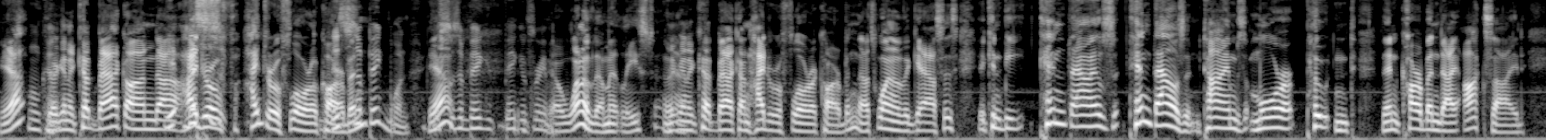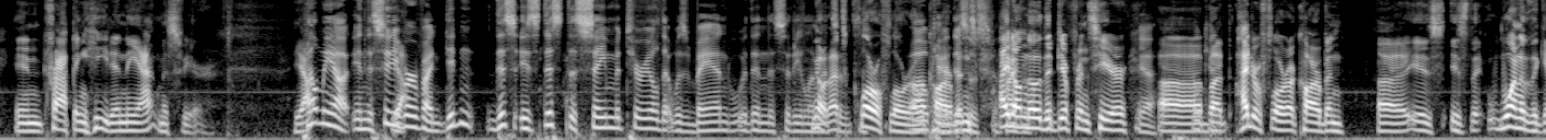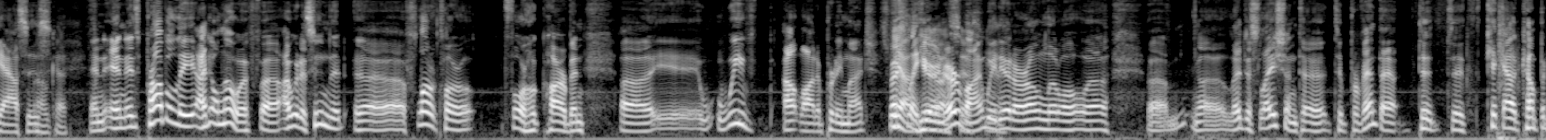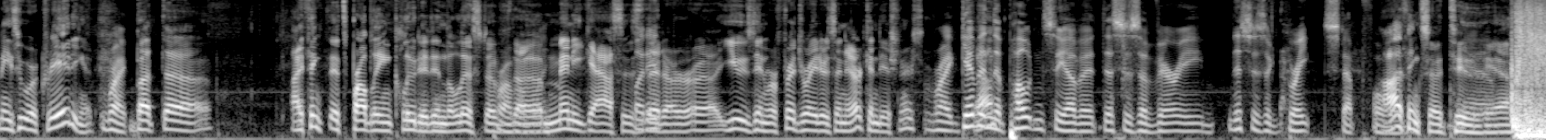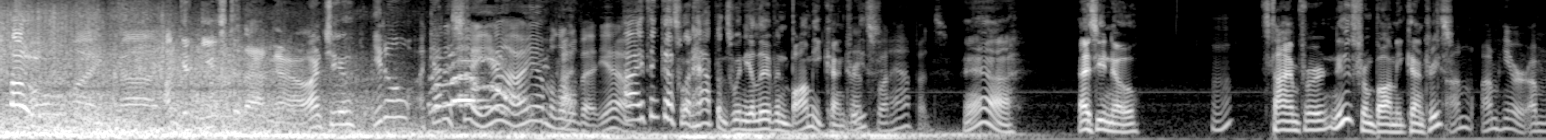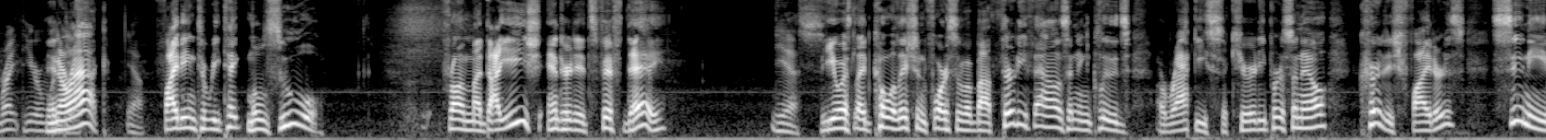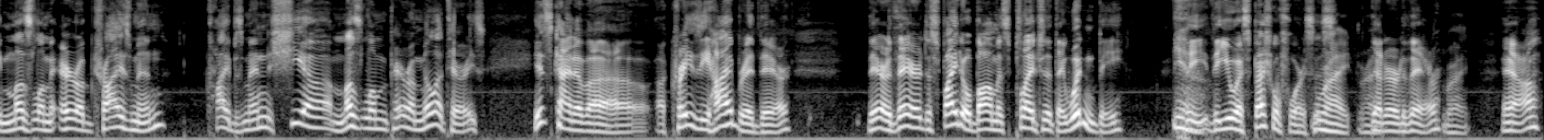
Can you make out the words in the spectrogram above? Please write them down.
Yeah, Okay. they're going to cut back on uh, Yeah, hydro is hydrofluorocarbon. This is a big one. Yeah. This is a big big agreement. Uh, one of them, at least. They're Yeah. going to cut back on hydrofluorocarbon. That's one of the gases. It can be 10,000 10,000 times more potent than carbon dioxide in trapping heat in the atmosphere. Yeah. Help me out. In the city of Irvine, didn't this is this the same material that was banned within the city limits? No, that's of- chlorofluorocarbons. Okay, I don't know the difference here, Yeah, uh, okay. but hydrofluorocarbon uh, is is the one of the gases. Okay. and and it's probably I don't know if uh, I would assume that uh, fluorocarbon uh, we've outlawed it pretty much, especially here in yes, yes, Irvine. We did our own little. Uh, um, uh, legislation to, to prevent that to, to kick out companies who are creating it Right. but uh, I think it's probably included in the list of the many gases But that it- are uh, used in refrigerators and air conditioners. Right. Given Yeah. the potency of it, this is a very this is a great step forward. I think so too. Yeah. Yeah. Oh, Oh my God! I'm getting used to that now, aren't you? You know, gotta say, yeah, I am a little bit. Yeah, I think that's what happens when you live in balmy countries. that's what happens. Yeah. As you know, Mhm. it's time for news from balmy countries. I'm I'm here. I'm right here with in you. Iraq, Yeah. fighting to retake Mosul. From uh, Daesh entered its fifth day. Yes. The U.S. led coalition force of about 30,000 includes Iraqi security personnel, Kurdish fighters, Sunni Muslim Arab tribesmen, tribesmen Shia Muslim paramilitaries. It's kind of a, a crazy hybrid there. They're there despite Obama's pledge that they wouldn't be, Yeah. the, the U.S. Special Forces Right, right. that are there. right. Yeah.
